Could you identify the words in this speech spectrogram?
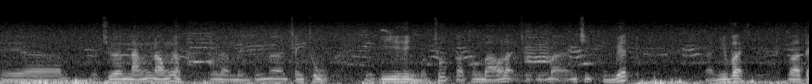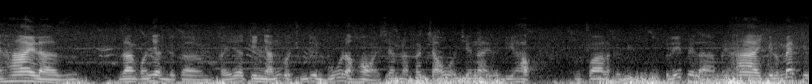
Thì uh, chưa nắng nóng rồi nên là mình cũng uh, tranh thủ để ghi hình một chút và thông báo lại cho các bạn anh chị cùng biết là như vậy. Và thứ hai là Giang có nhận được ờ, cái tin nhắn của chú Điền Vũ là hỏi xem là các cháu ở trên này đi học hôm qua là cái clip đấy là 12 km đi,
